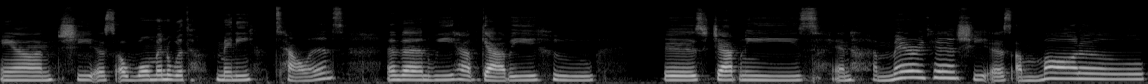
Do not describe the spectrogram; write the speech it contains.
and she is a woman with many talents. And then we have Gabby, who is Japanese and American. She is a model.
